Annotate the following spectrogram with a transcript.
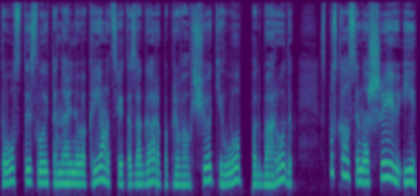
Толстый слой тонального крема цвета загара покрывал щеки, лоб, подбородок, спускался на шею и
